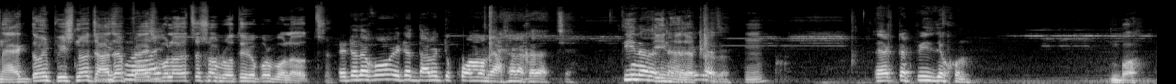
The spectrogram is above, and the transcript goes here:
না একদমই পিস নয় যা যা প্রাইস বলা হচ্ছে সব রতির উপর বলা হচ্ছে। এটা দেখো এটার দাম একটু কম হবে আশা রাখা যাচ্ছে। তিন হাজার তিন হাজার টাকা একটা পিস দেখুন। বাহ।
